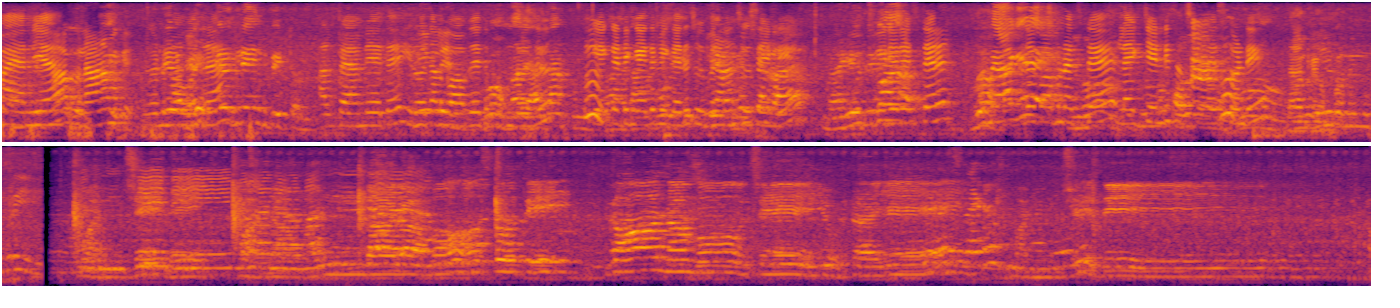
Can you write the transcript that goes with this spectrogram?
మా అన్నయ్య. వాళ్ళ ఫ్యామిలీ అయితే ఈ రోజు వాళ్ళ బాబు అయితే పుట్టినరోజు. కేక్ కటింగ్ అయితే మీకు అయితే చూపిస్తాను. చూసేయండి. నచ్చితే బాబు నచ్చితే లైక్ చేయండి సబ్స్క్రైబ్ చేసుకోండి. మంచిది మనమందరము స్తుతి గానము చేయుటయే. మంచిది. ఆ.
